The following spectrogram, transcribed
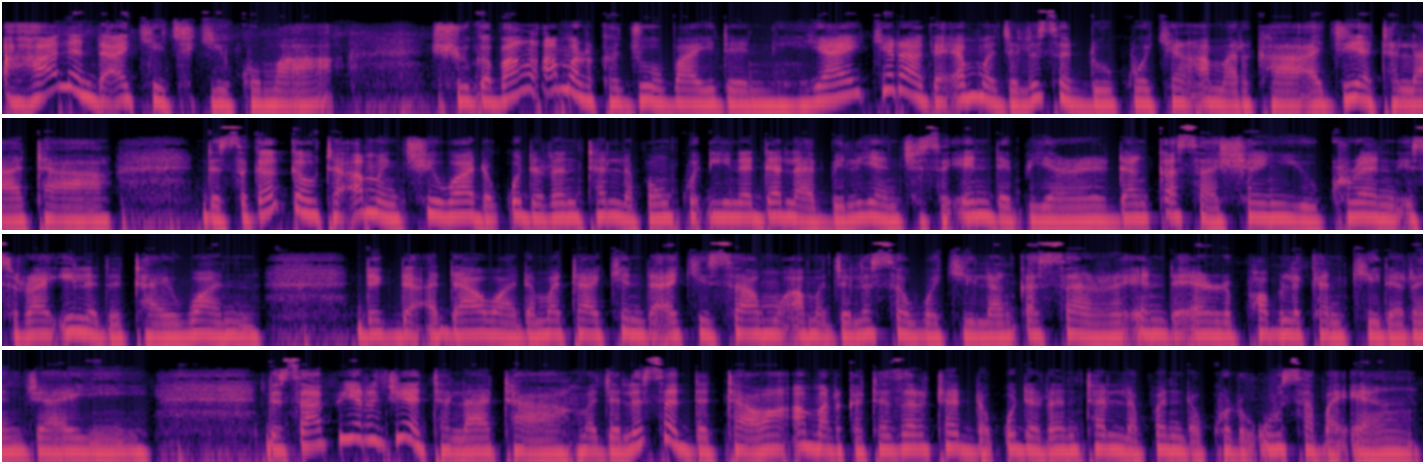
A halin da ake ciki kuma shugaban amurka joe biden ya yi kira ga 'yan majalisar dokokin amurka a jiya talata da su gaggauta amincewa da kudirin tallafin kuɗi na dala biliyan 95 don ƙasashen ukraine isra'ila da taiwan duk da adawa da matakin da ake samu a majalisar wakilan ƙasar inda 'yan republican ke da rinjaye. Da safiyar jiya talata majalisar dattawan amurka ta zartar da kudirin tallafin da kuri'u 70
